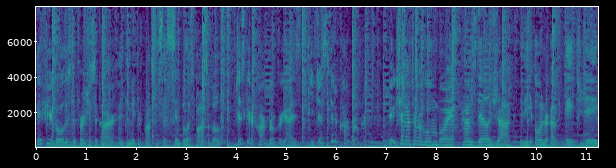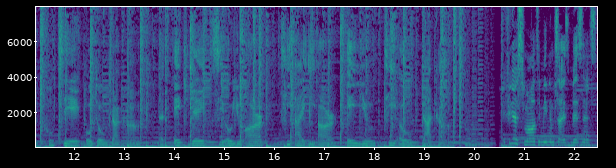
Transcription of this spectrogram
If your goal is to purchase a car and to make the process as simple as possible, just get a car broker, guys. You just get a car broker. Big shout out to our homeboy, Hamsdale Jacques, the owner of HJCourtierAuto.com. That's H-J-C-O-U-R-T-I-E-R-A-U-T-O.com. If you're a small to medium sized business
